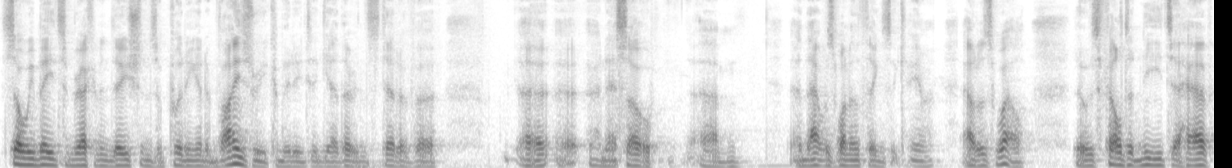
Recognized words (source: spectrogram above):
so we made some recommendations of putting an advisory committee together instead of a, a, a, an SO. Um, and that was one of the things that came out as well. There was felt a need to have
